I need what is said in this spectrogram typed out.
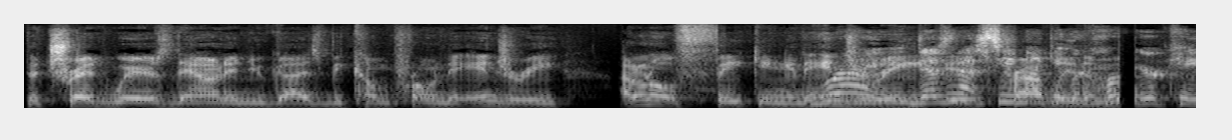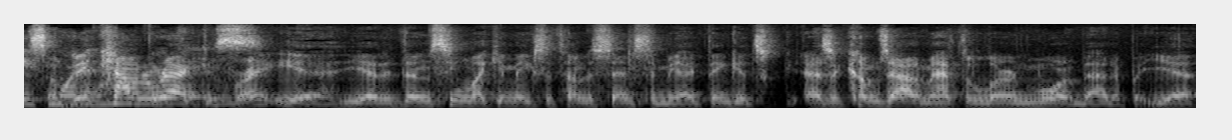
the tread wears down and you guys become prone to injury. I don't know if faking an injury Right. Doesn't that is seem like it probably would the hurt your case a more bit than counteractive, right? Yeah, yeah. It doesn't seem like it makes a ton of sense to me. I think it's as it comes out, I'm gonna have to learn more about it. But yeah,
